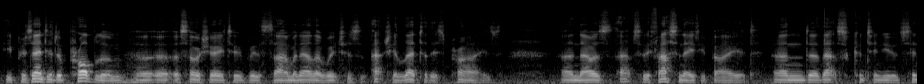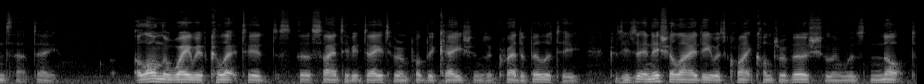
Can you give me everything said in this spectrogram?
he presented a problem uh, associated with salmonella which has actually led to this prize. And I was absolutely fascinated by it. And uh, that's continued since that day along the way we've collected uh, scientific data and publications and credibility because his initial idea was quite controversial and was not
